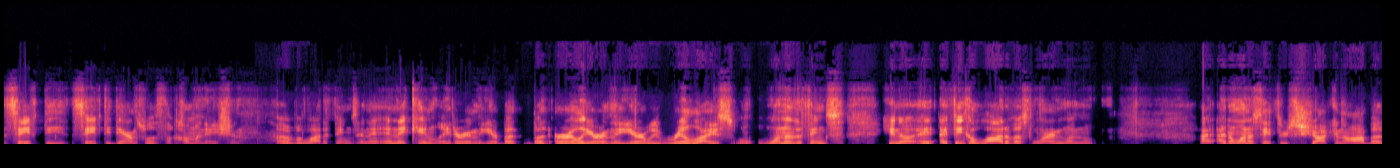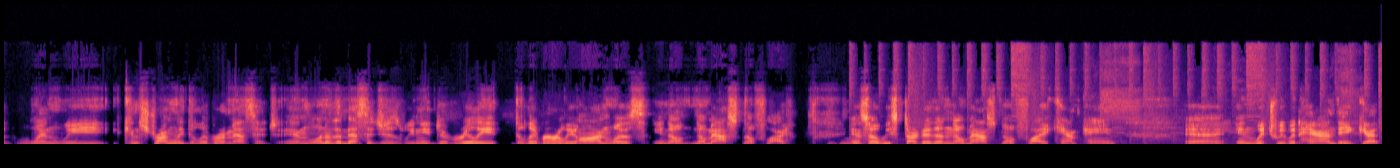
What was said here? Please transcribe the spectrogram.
safety safety dance was the culmination of mm-hmm. a lot of things and and they came later in the year but but earlier in the year we realized one of the things you know I, I think a lot of us learned when I, I don't want to say through shock and awe, but when we can strongly deliver a message, and one of the messages we need to really deliver early on was, you know, no mask, no fly. Mm-hmm. And so we started a no mask, no fly campaign uh, in which we would hand a get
